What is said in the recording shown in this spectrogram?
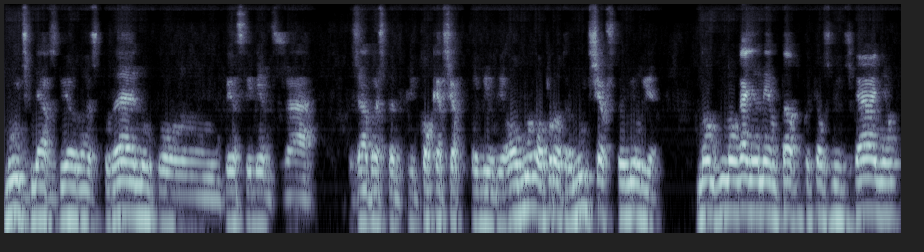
muitos milhares de euros por ano, com vencimentos já, já bastante, que qualquer chefe de família, ou, ou por outra, muitos chefes de família não, não ganham nem metade do que aqueles miúdos ganham,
